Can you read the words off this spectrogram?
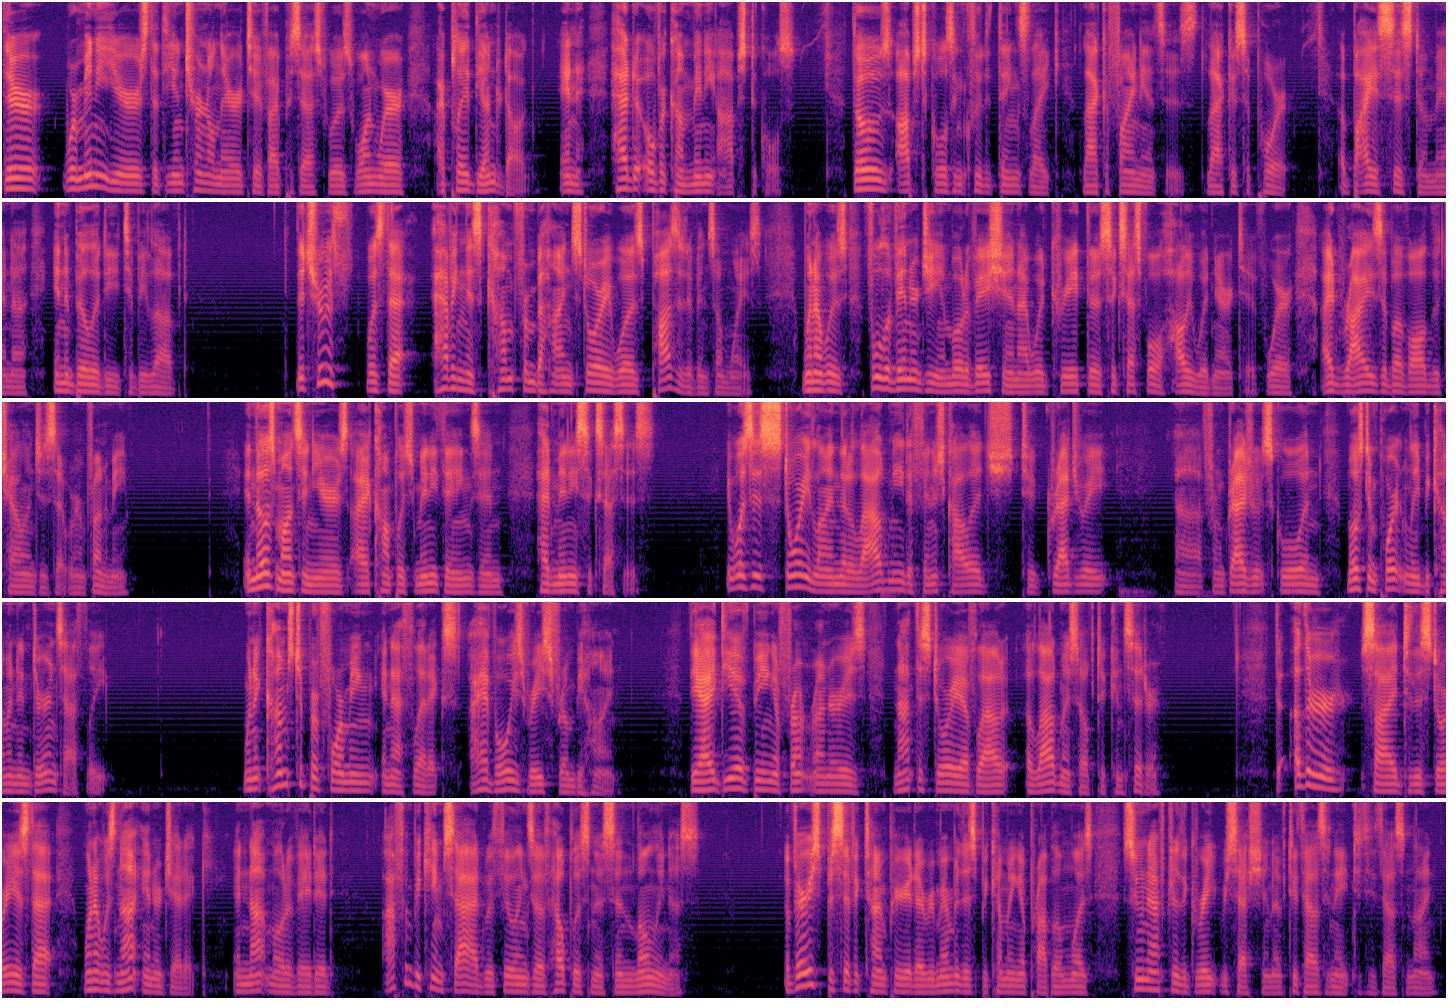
There were many years that the internal narrative I possessed was one where I played the underdog and had to overcome many obstacles. Those obstacles included things like lack of finances, lack of support, a biased system, and an inability to be loved. The truth was that having this come from behind story was positive in some ways. When I was full of energy and motivation, I would create the successful Hollywood narrative where I'd rise above all the challenges that were in front of me. In those months and years, I accomplished many things and had many successes. It was this storyline that allowed me to finish college, to graduate uh, from graduate school, and most importantly, become an endurance athlete. When it comes to performing in athletics, I have always raced from behind. The idea of being a front runner is not the story I've allowed, allowed myself to consider. The other side to the story is that when I was not energetic and not motivated, I often became sad with feelings of helplessness and loneliness. A very specific time period I remember this becoming a problem was soon after the Great Recession of 2008 to 2009.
